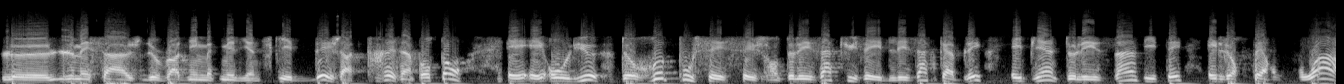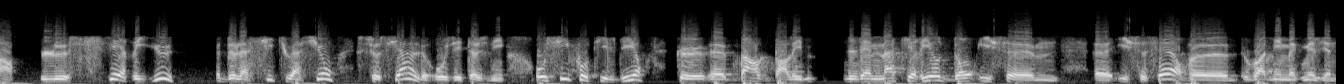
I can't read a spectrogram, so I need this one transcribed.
le, message de Rodney McMillian, ce qui est déjà très important. Et, et, au lieu de repousser ces gens, de les accuser, de les accabler, eh bien, de les inviter et leur faire voir le sérieux de la situation sociale aux États-Unis. Aussi faut-il dire que euh, par, par les, les, matériaux dont ils se, euh, ils se servent, euh, Rodney McMillian,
